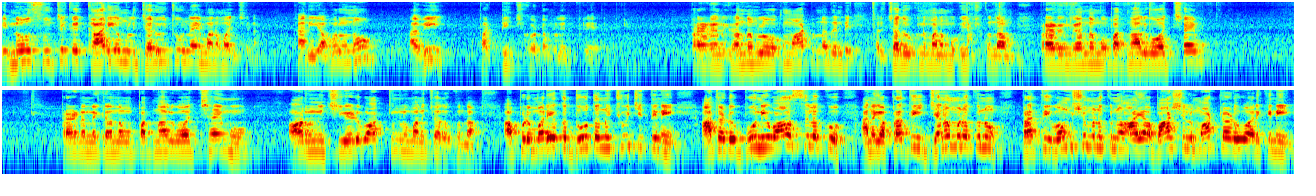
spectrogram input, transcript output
ఎన్నో సూచక కార్యములు జరుగుతూ ఉన్నాయి మన మధ్యన. కానీ ఎవరునో అవి పట్టించుకోవటం లేదు ప్రియతండి ప్రకటన గ్రంథంలో ఒక మాట ఉన్నదండి. అది చదువుకుని మనం ముగించుకుందాం. ప్రకటన గ్రంథము పద్నాలుగో అధ్యాయము. ప్రకటన గ్రంథము పద్నాలుగో అధ్యాయము ఆరు నుంచి ఏడు వాక్యములు మనం చదువుకుందాం. అప్పుడు మరి ఒక దూతను చూచి తిని అతడు భూనివాసులకు అనగా ప్రతి జనమునకును ప్రతి వంశమునకును ఆయా భాషలు మాట్లాడు వారికి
